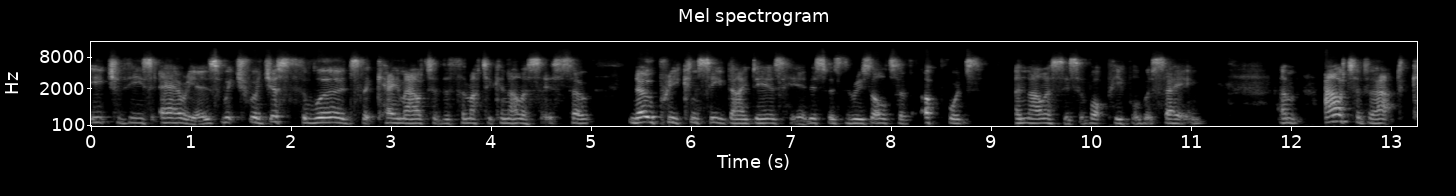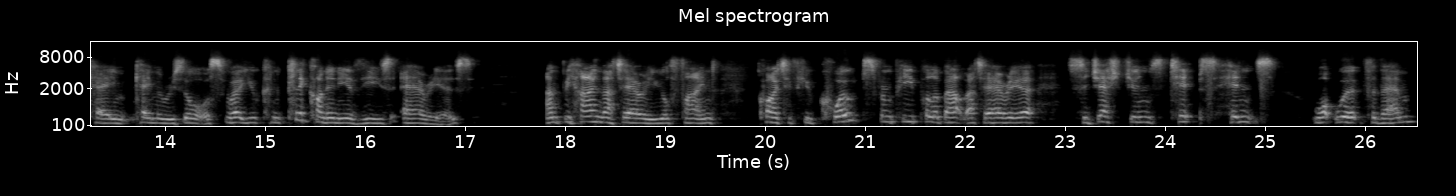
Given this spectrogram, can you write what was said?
each of these areas, which were just the words that came out of the thematic analysis, so no preconceived ideas here, this was the result of upwards analysis of what people were saying. Um, out of that came, came a resource where you can click on any of these areas. And behind that area, you'll find quite a few quotes from people about that area suggestions, tips, hints, what worked for them.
